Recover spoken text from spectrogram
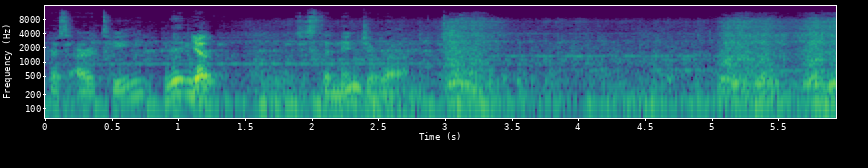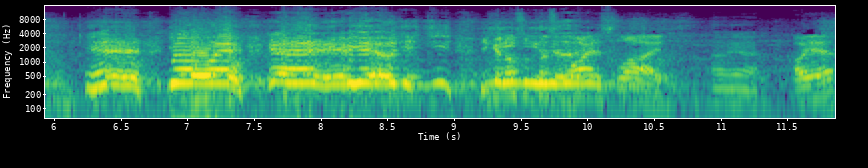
Press RT. Ninja. Yep. Just the ninja run. Yeah, go away! Yeah, you, you, You can also press Y to slide. Oh yeah. Oh yeah?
